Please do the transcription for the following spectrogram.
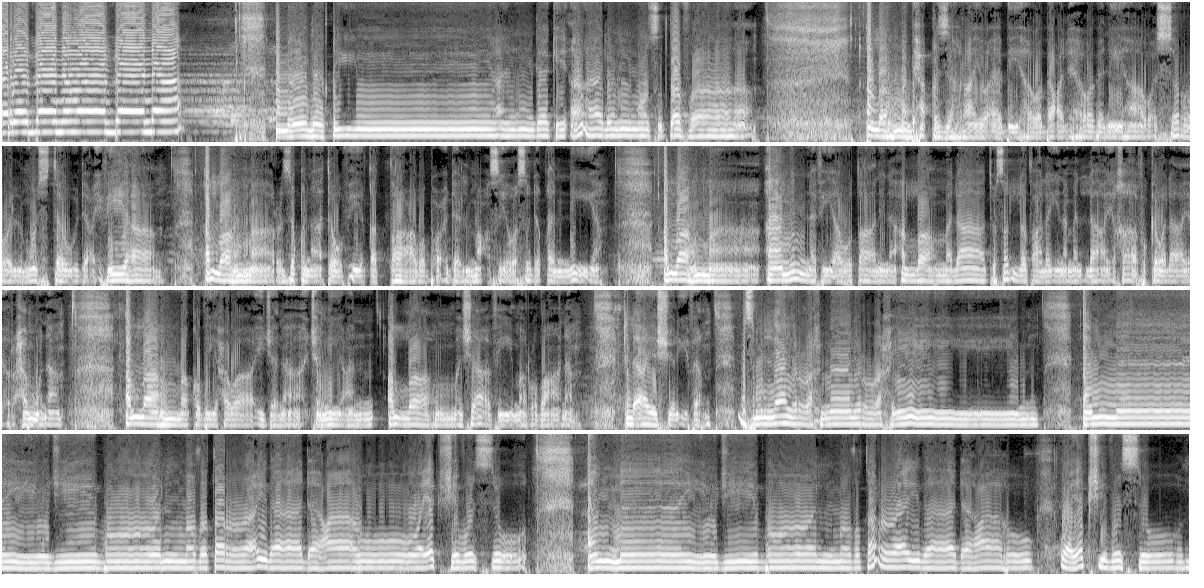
كربا وبلا ما لقي عندك آل المصطفى. اللهم بحق الزهراء وأبيها وبعلها وبنيها والسر المستودع فيها اللهم ارزقنا توفيق الطاعة وبعد المعصية وصدق النية. اللهم آمنا في أوطاننا. اللهم لا تسلط علينا من لا يخافك ولا يرحمنا. اللهم اقضي حوائجنا جميعا. اللهم شافي مرضانا. الآية الشريفة بسم الله الرحمن الرحيم. أما يجيب المضطر إذا دعاه ويكشف السوء. أما يجيب المضطر إذا دعاه ويكشف السوء.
